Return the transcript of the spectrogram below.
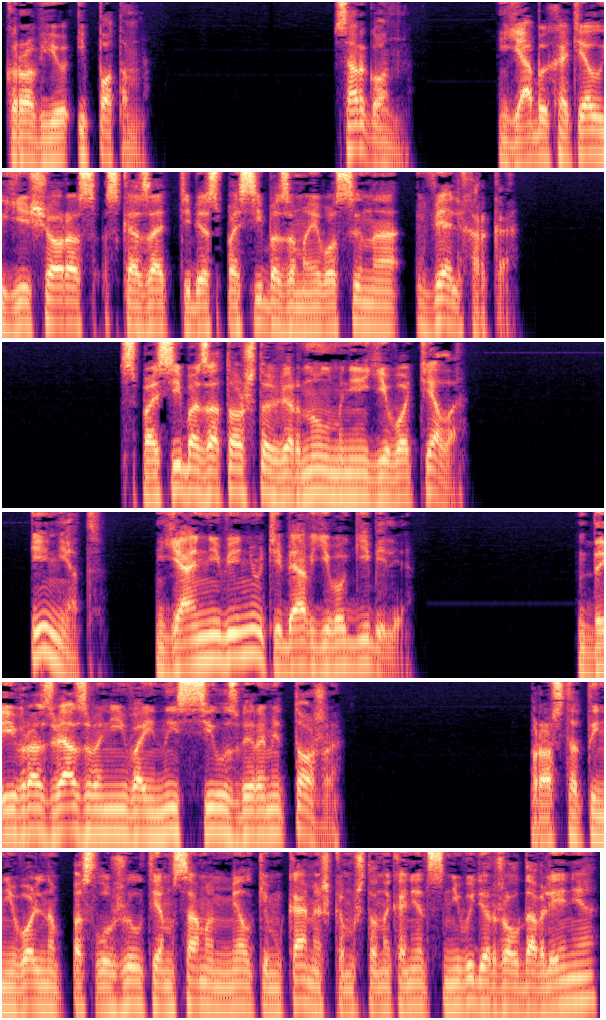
кровью и потом. Саргон, Я бы хотел еще раз сказать тебе спасибо за моего сына Вельхарка. Спасибо за то, что вернул мне его тело. И нет, я не виню тебя в его гибели. Да и в развязывании войны с силзверами тоже. Просто ты невольно послужил тем самым мелким камешком, что, наконец, не выдержал давления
